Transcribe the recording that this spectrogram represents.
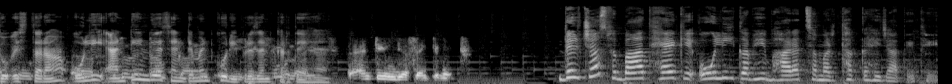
तो इस तरह ओली एंटी इंडिया सेंटिमेंट को रिप्रेजेंट करते हैं। एंटी इंडिया सेंटिमेंट दिलचस्प बात है कि ओली कभी भारत समर्थक कहे जाते थे।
